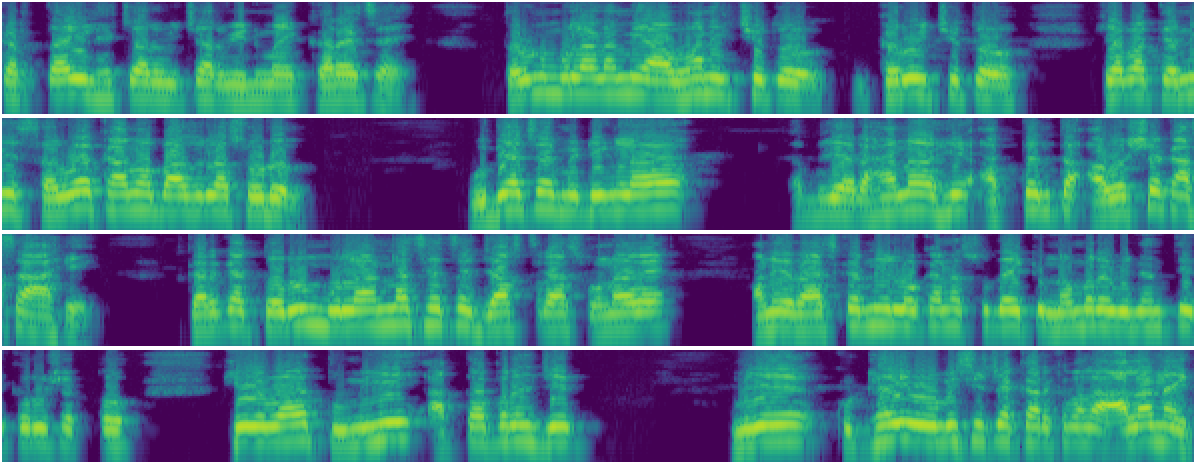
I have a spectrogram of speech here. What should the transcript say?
करता येईल ह्याच्यावर विचार विनिमय करायचा आहे. तरुण मुलांना मी आव्हान इच्छितो करू इच्छितो की बाबा त्यांनी सर्व कामं बाजूला सोडून उद्याच्या मिटिंगला म्हणजे राहणं हे अत्यंत आवश्यक असं आहे. कारण का तरुण मुलांनाच ह्याचा जास्त त्रास होणार आहे. आणि राजकारणी लोकांना सुद्धा एक नम्र विनंती करू शकतो. की तुम्ही आतापर्यंत जे म्हणजे कुठल्याही ओबीसीच्या कार्यक्रमाला आला नाहीत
